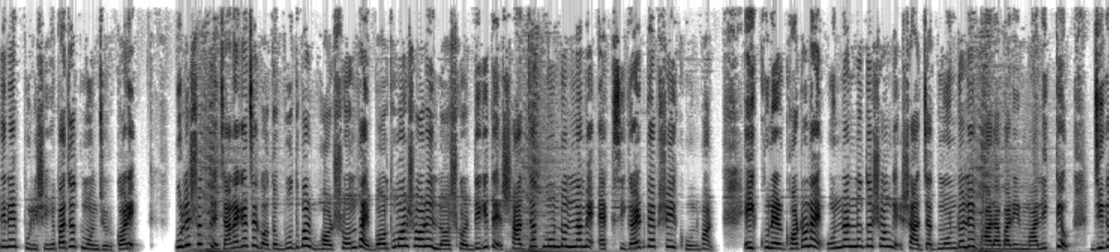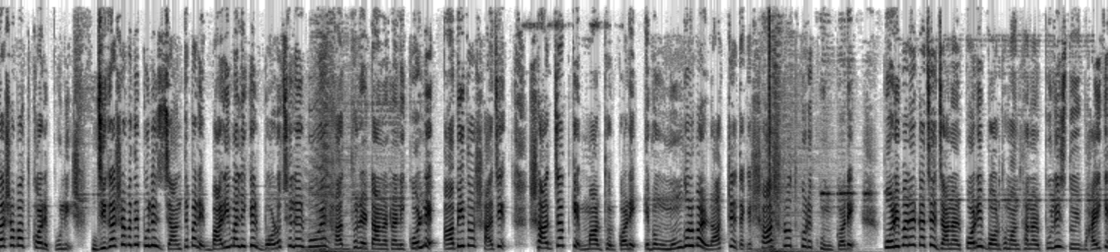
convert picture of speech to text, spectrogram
দিনের পুলিশি হেফাজত মঞ্জুর করে। পুলিশ সূত্রে জানা গেছে, গত বুধবার ভর সন্ধ্যায় বর্ধমান শহরের লস্কর দিঘিতে সাজ্জাদ মণ্ডল নামে এক সিগারেট ব্যবসায়ী খুন হন। এই খুনের ঘটনায় অন্যান্যদের সঙ্গে সাজ্জাদ মণ্ডলের ভাড়া বাড়ির মালিককেও জিজ্ঞাসাবাদ করে পুলিশ। জিজ্ঞাসাবাদে পুলিশ জানতে পারে, বাড়ি মালিকের বড় ছেলের বউয়ের হাত ধরে টানাটানি করলে আবিদ ও সাজিদ সাজ্জাদকে মারধর করে এবং মঙ্গলবার রাত্রে তাকে শ্বাসরোধ করে খুন করে। পরিবারের কাছে জানার পরই বর্ধমান থানার পুলিশ দুই ভাইকে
